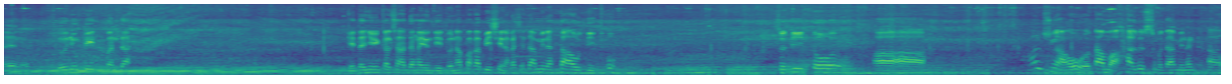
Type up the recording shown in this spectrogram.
Ayan o. Doon yung gate banda. Kita nyo yung kalsada ngayon dito. Napaka-busy na kasi dami ng tao dito. So dito, ah halos nga, oo, tama. Halos madami ng tao.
